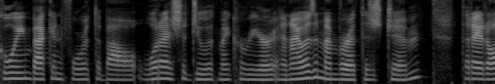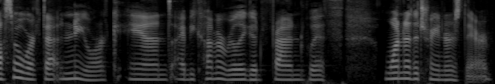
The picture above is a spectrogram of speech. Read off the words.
going back and forth about what I should do with my career. And I was a member at this gym that I had also worked at in New York. And I become a really good friend with one of the trainers there.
